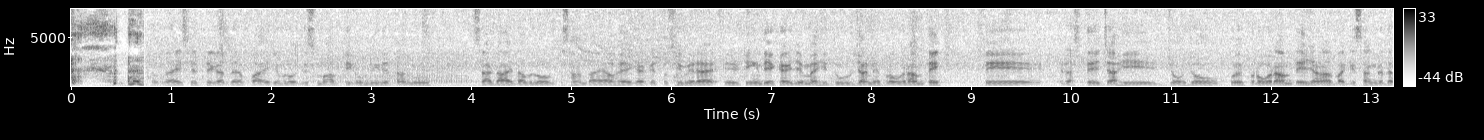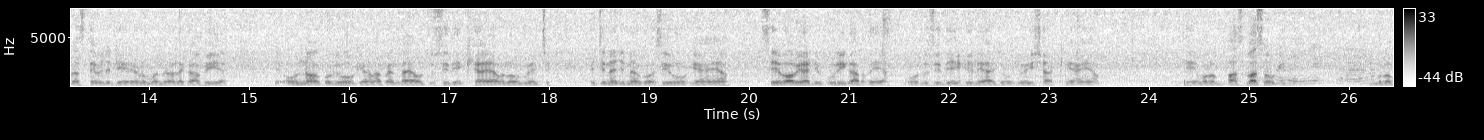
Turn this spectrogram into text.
ਸੋ ਗਾਇਸ ਇੱਥੇ ਕਰਦੇ ਆਪਾਂ ਅੱਜ ਦੇ ਵਲੋਗ ਦੀ ਸਮਾਪਤੀ। ਉਮੀਦ ਹੈ ਤੁਹਾਨੂੰ ਸਾਡਾ ਅੱਜ ਦਾ ਵਲੋਗ ਪਸੰਦ ਆਇਆ ਹੋਵੇਗਾ ਕਿ ਤੁਸੀਂ ਮੇਰਾ ਇਹ ਰੂਟੀਨ ਦੇਖਿਆ ਜੇ ਮੈਂ ਅਸੀਂ ਦੂਰ ਜਾਣੇ ਪ੍ਰੋਗਰਾਮ ਤੇ ਤੇ ਰਸਤੇ 'ਚ ਆਹੀ ਜੋ ਜੋ ਕੋਈ ਪ੍ਰੋਗਰਾਮ ਤੇ ਜਾਣਾ, ਬਾਕੀ ਸੰਗਤ ਰਸਤੇ ਵਿੱਚ ਡੇਰੇ ਨੂੰ ਮੰਨਣ ਵਾਲੇ ਕਾਫੀ ਹੈ ਤੇ ਉਹਨਾਂ ਕੋਲ ਵੀ ਹੋ ਕੇ ਆਉਣਾ ਪੈਂਦਾ ਹੈ ਉਹ ਤੁਸੀਂ ਦੇਖਿਆ ਆ ਵਲੋਗ ਵਿੱਚ ਕਿ ਜਿੰਨਾ ਜਿੰਨਾ ਕੋ ਅਸੀਂ ਹੋ ਕੇ ਆਏ ਆ, ਸੇਵਾ ਵੀ ਸਾਡੀ ਪੂਰੀ ਕਰਦੇ ਆ, ਉਹ ਤੁਸੀਂ ਦੇਖ ਹੀ ਲਿਆ ਜੋ ਜੋ ਹੀ ਛੱਕ ਕੇ ਆਏ ਆ, ਤੇ ਮਤਲਬ ਬਸ ਬਸ ਹੋ ਗਈ। ਮਤਲਬ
